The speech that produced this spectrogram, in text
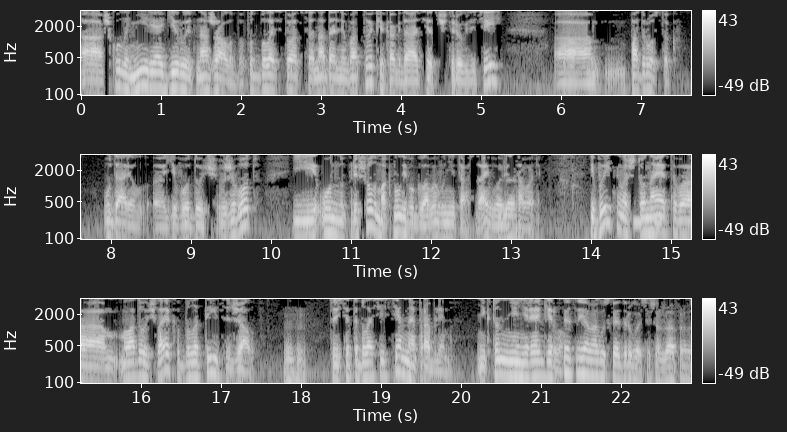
а, школа не реагирует на жалобы. Вот была ситуация на Дальнем Востоке, когда отец четырех детей, а, подросток ударил э, его дочь в живот, и он пришел и макнул его головой в унитаз, да, его арестовали. Да. И выяснилось, что на этого молодого человека было 30 жалоб. Угу. То есть это была системная проблема. Никто на нее не реагировал. Это я могу сказать другой совершенно вопрос.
